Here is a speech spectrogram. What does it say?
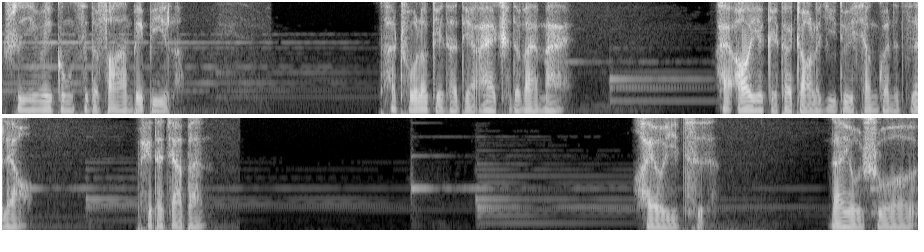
是因为公司的方案被毙了。他除了给她点爱吃的外卖，还熬夜给她找了一堆相关的资料，陪她加班。还有一次，男友说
